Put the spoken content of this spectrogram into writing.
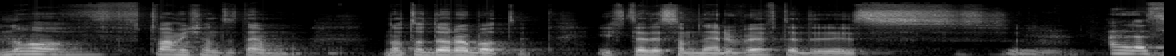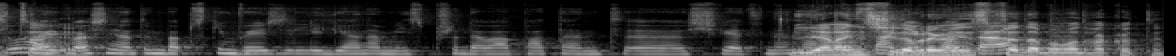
No, w dwa miesiące temu. No to do roboty. I wtedy są nerwy, wtedy jest... Ale Rzucanie. słuchaj, właśnie na tym babskim wyjeździe Liliana mi sprzedała patent e, świetny. na Liliana nic ci dobrego nie kota. sprzeda, bo ma dwa koty.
